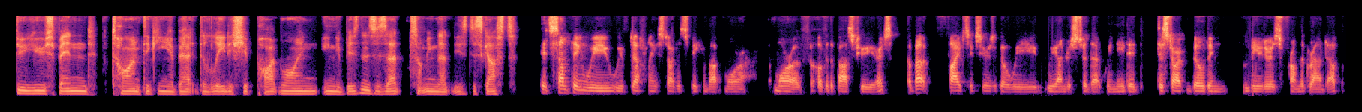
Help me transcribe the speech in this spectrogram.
do you spend time thinking about the leadership pipeline in your business? Is that something that is discussed? It's something we we've definitely started speaking about more more of over the past few years. About five six years ago, we we understood that we needed to start building leaders from the ground up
